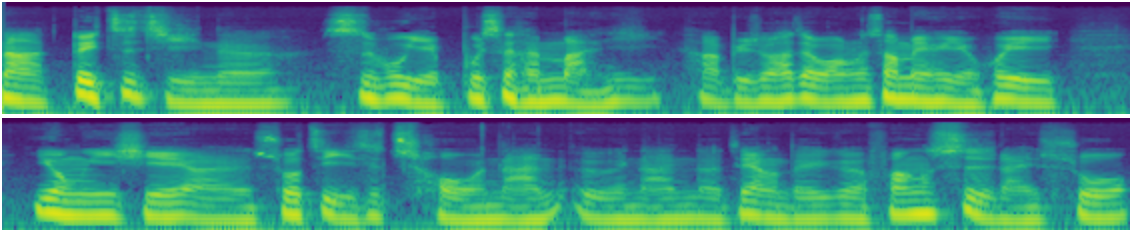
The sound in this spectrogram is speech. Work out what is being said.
那对自己呢，似乎也不是很满意啊。比如说他在网络上面也会用一些呃，说自己是丑男、恶男的这样的一个方式来说。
